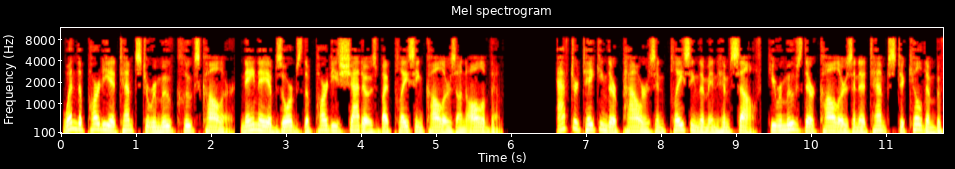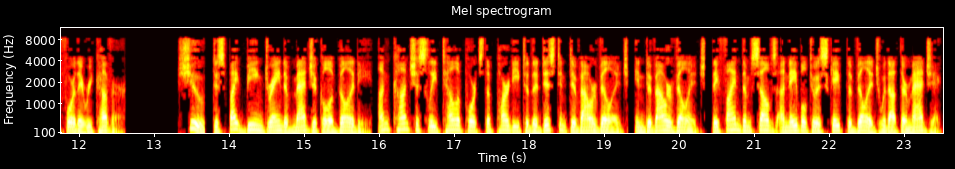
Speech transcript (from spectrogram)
When the party attempts to remove Kluke's collar, Nene absorbs the party's shadows by placing collars on all of them. After taking their powers and placing them in himself, he removes their collars and attempts to kill them before they recover. Shu, despite being drained of magical ability, unconsciously teleports the party to the distant Devour village. In Devour village, they find themselves unable to escape the village without their magic,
